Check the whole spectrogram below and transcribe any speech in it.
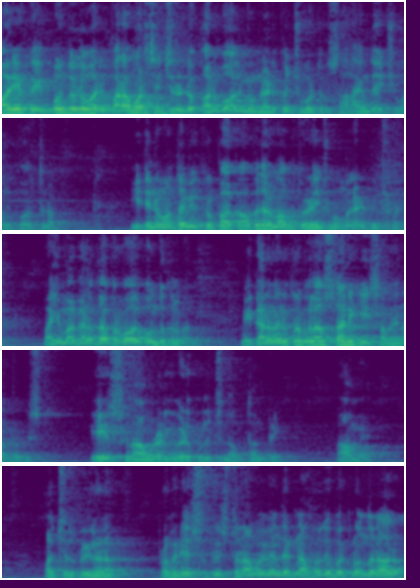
వారి యొక్క ఇబ్బందుల్లో వారిని పరామర్శించినటువంటి ఒక అనుభవాలు మేము నడిపించబట్టుకు సహాయం దయచేయమని కోరుతున్నాం. ఈ దినమంతా మీ కృపా కాపుదలు మాకు తోడించి మమ్మల్ని నడిపించమని. మహిమ ఘనత ప్రభావాలు పొందుకునమని. మీ ఘనమైన కృపలాస్తానికి ఈ సమయాన్ని అప్పగిస్తాం ఏసునాములు అడిగి వేడుకొనిచ్చున్నాం తండ్రి. ఆమె మంచిది ప్రియులరా ప్రభునేసు క్రీస్తునాములు మీ అందరికీ నా హృదయపూర్వక వందనాలు.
